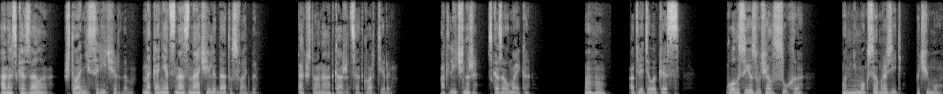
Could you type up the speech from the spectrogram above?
Она сказала, что они с Ричардом наконец назначили дату свадьбы. Так что она откажется от квартиры. «Отлично же», — сказал Майка. «Угу», — ответила Кэс. Голос ее звучал сухо. Он не мог сообразить, почему.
